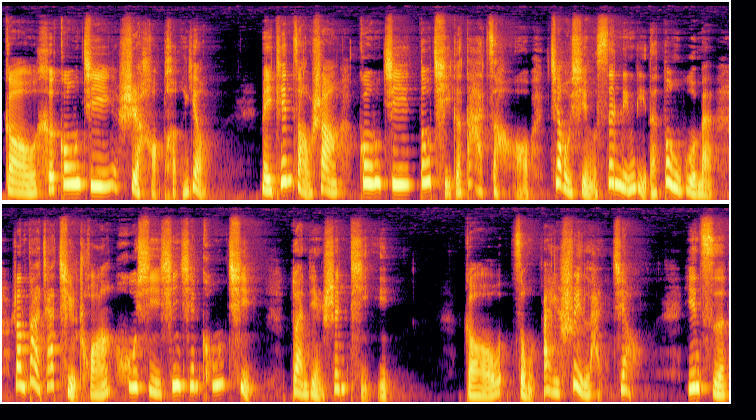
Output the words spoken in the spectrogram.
狗和公鸡是好朋友。每天早上，公鸡都起个大早，叫醒森林里的动物们，让大家起床呼吸新鲜空气，锻炼身体。狗总爱睡懒觉，因此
